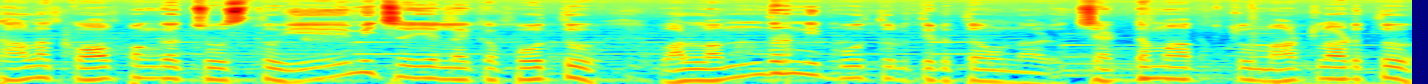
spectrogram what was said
చాలా కోపంగా చూస్తూ ఏమి చేయలేకపోతూ వాళ్ళందరినీ బూతులు తిడుతూ ఉన్నాడు. చెడ్డ మాటలు మాట్లాడుతూ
